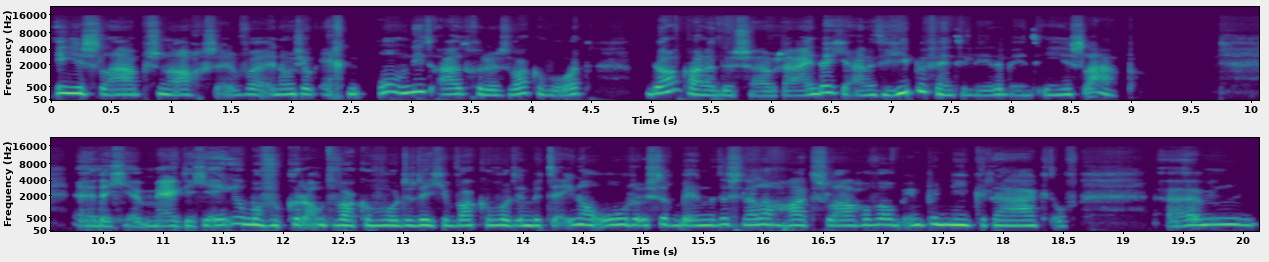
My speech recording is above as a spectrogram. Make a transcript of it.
in je slaap s'nachts en, en als je ook echt niet uitgerust wakker wordt, dan kan het dus zo zijn dat je aan het hyperventileren bent in je slaap. Uh, dat je merkt dat je helemaal verkrampt wakker wordt. Dat je wakker wordt en meteen al onrustig bent met een snelle hartslag. Of wel in paniek raakt. Of, um,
